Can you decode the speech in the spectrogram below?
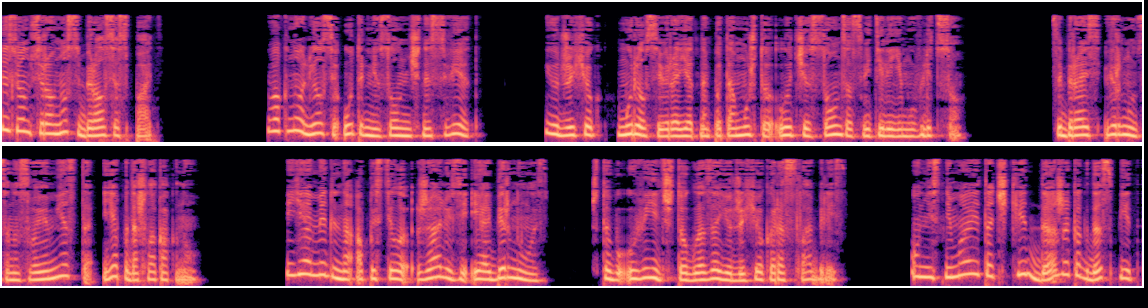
если он все равно собирался спать. В окно лился утренний солнечный свет. Юджи Хёк хмурился, вероятно, потому что лучи солнца светили ему в лицо. Собираясь вернуться на свое место, я подошла к окну. Я медленно опустила жалюзи и обернулась, чтобы увидеть, что глаза Юджи Хёка расслабились. Он не снимает очки, даже когда спит.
